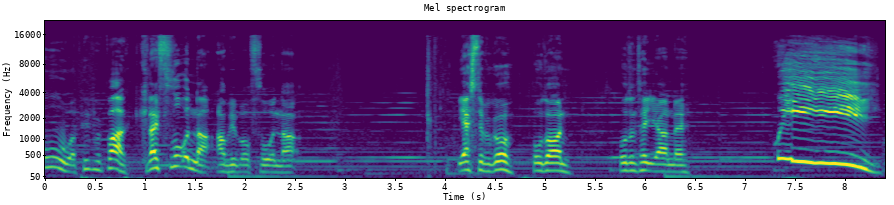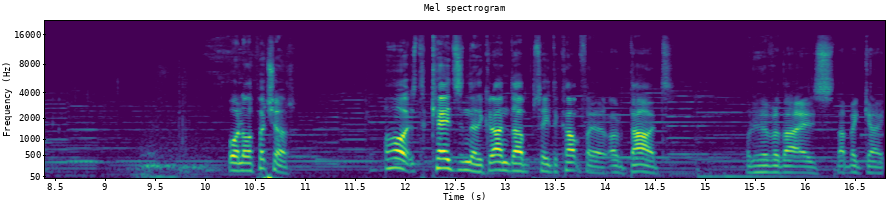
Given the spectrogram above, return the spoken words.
Ooh, a paper bag. Can I float in that? I'll be able to float in that. Yes, there we go. Hold on. Hold on tight, yarn now. Whee! Oh, another picture. Oh, it's the kids and the granddad beside the campfire, or dad. Or whoever that is, that big guy.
